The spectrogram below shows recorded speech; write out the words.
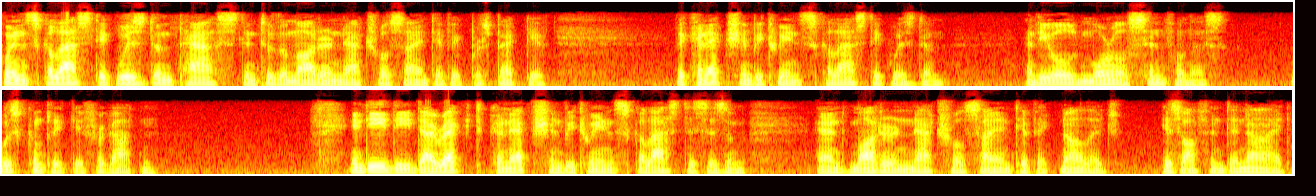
When scholastic wisdom passed into the modern natural scientific perspective, the connection between scholastic wisdom and the old moral sinfulness was completely forgotten. Indeed, the direct connection between scholasticism and modern natural scientific knowledge is often denied.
